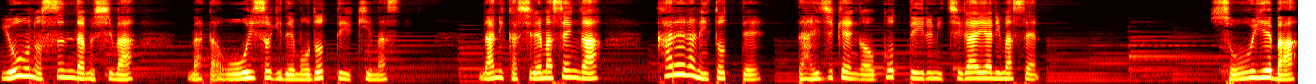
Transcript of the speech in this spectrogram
用の澄んだ虫はまた大急ぎで戻って行きます。何か知れませんが、彼らにとって大事件が起こっているに違いありません。そういえば、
